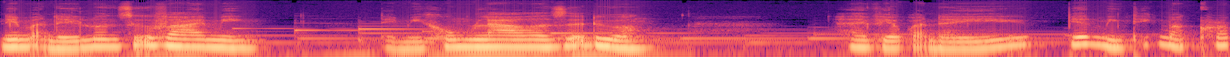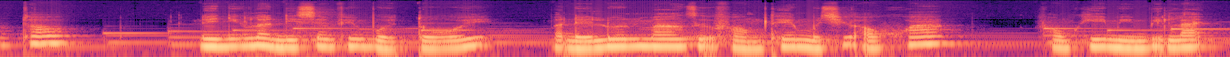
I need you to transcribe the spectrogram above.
nên bạn ấy luôn giữ vai mình để mình không lao ra giữa đường. Hay việc bạn ấy biết mình thích mặc crop top, nên những lần đi xem phim buổi tối, bạn ấy luôn mang dự phòng thêm một chiếc áo khoác phòng khi mình bị lạnh.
